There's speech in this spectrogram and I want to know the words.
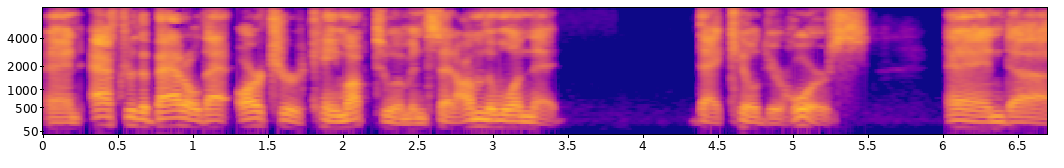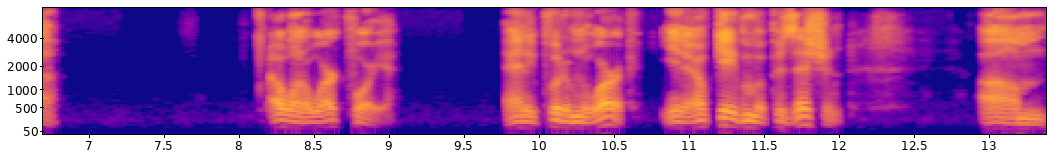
and after the battle, that archer came up to him and said, "I'm the one that that killed your horse," and uh, I want to work for you. And he put him to work, you know, gave him a position. Um,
